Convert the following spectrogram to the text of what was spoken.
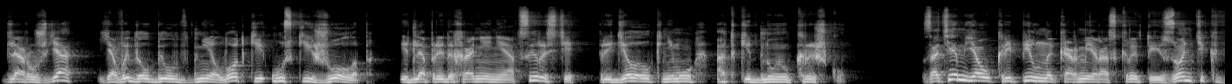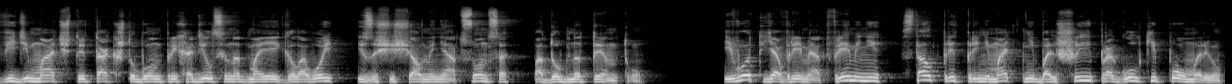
Для ружья я выдолбил в дне лодки узкий желоб и для предохранения от сырости приделал к нему откидную крышку. Затем я укрепил на корме раскрытый зонтик в виде мачты так, чтобы он приходился над моей головой и защищал меня от солнца, подобно тенту. И вот я время от времени стал предпринимать небольшие прогулки по морю,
